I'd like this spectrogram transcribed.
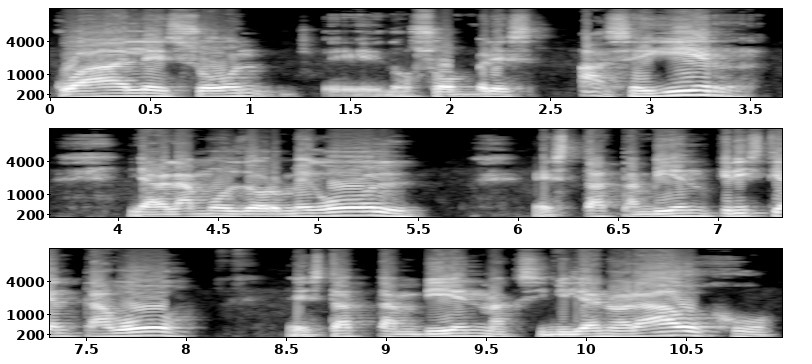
Cuáles son eh, los hombres a seguir. Y hablamos de Ormegol. Está también Cristian Tabó. Está también Maximiliano Araujo.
